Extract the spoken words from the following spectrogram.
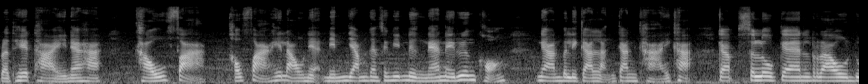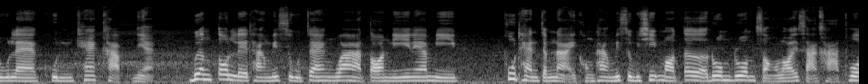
ประเทศไทยนะคะเขาฝากเขาฝากให้เราเนี่ยเน้นย้ำกันสักนิดหนึ่งนะในเรื่องของงานบริการหลังการขายค่ะ กับสโลแกนเราดูแลคุณแค่ขับเนี่ยเบื้องต้นเลยทางมิสูแจ้งว่าตอนนี้เนี่ยมีผู้แทนจำหน่ายของทาง Mitsubishi Motor ร่วมๆ200 สาขาทั่ว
